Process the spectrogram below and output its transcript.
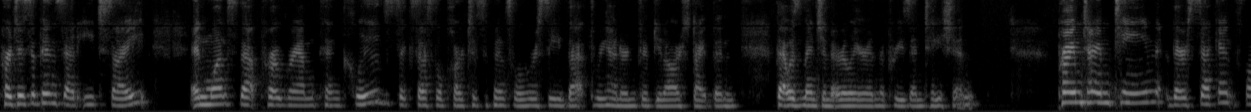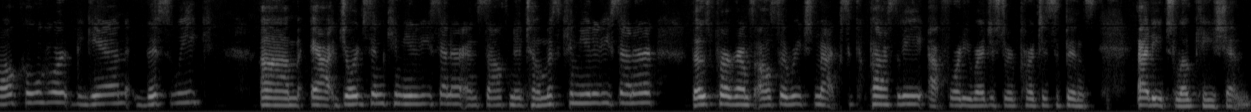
participants at each site. And once that program concludes, successful participants will receive that $350 stipend that was mentioned earlier in the presentation. Primetime Teen, their second fall cohort began this week um, at George Sim Community Center and South Natomas Community Center. Those programs also reached max capacity at 40 registered participants at each location.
